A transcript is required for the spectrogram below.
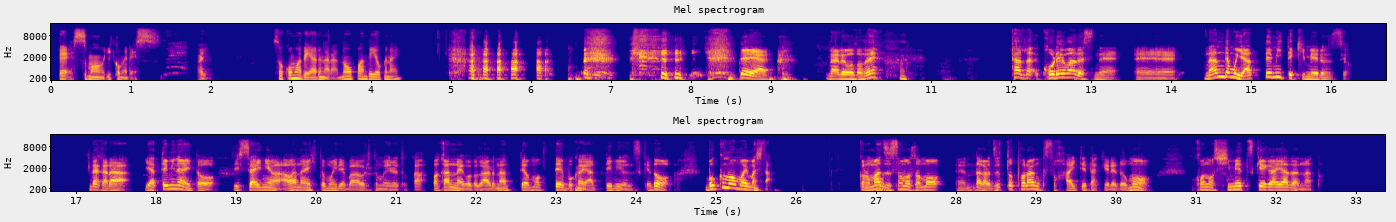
で、質問1個目です。はい。そこまでやるならノーパンでよくない？いやいや、なるほどね。ただ、これはですね、えー何でもやってみて決めるんですよ。だから、やってみないと、実際には合わない人もいれば合う人もいるとか、わかんないことがあるなって思って、僕はやってみるんですけど、僕も思いました。このまずそもそも、えーだからずっとトランクスを履いてたけれども、この締め付けが嫌だなと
